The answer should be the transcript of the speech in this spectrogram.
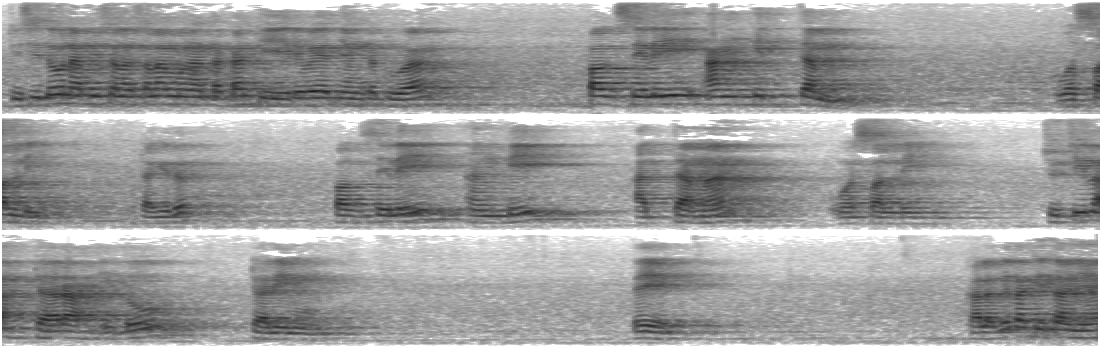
Di situ Nabi Sallallahu Alaihi Wasallam mengatakan di riwayat yang kedua, "Fagsili angkit dam wasalli." Ada gitu? Fagsili angki ad-dama wasalli. Cucilah darah itu darimu. Tapi kalau kita ditanya,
